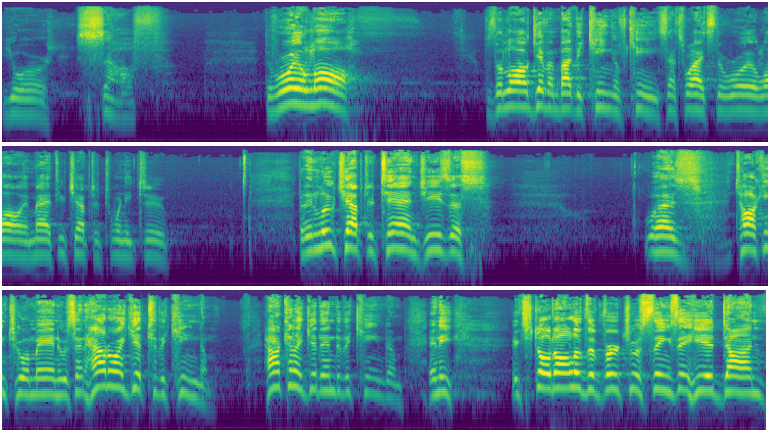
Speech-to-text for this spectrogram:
yourself. The royal law was the law given by the King of Kings. That's why it's the royal law in Matthew chapter 22. But in Luke chapter 10, Jesus was talking to a man who was saying, How do I get to the kingdom? How can I get into the kingdom? And he extolled all of the virtuous things that he had done.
